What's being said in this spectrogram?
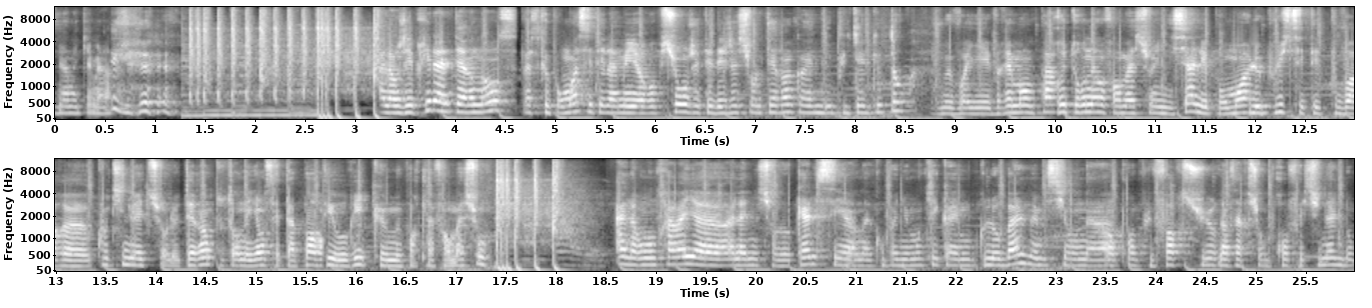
bien les caméras. Alors j'ai pris l'alternance parce que pour moi c'était la meilleure option. J'étais déjà sur le terrain quand même depuis quelques temps. Je me voyais vraiment pas retourner en formation initiale et pour moi le plus c'était de pouvoir euh, continuer à être sur le terrain tout en ayant cet apport théorique que me porte la formation. Alors mon travail à la mission locale, c'est un accompagnement qui est quand même global, même si on a un point plus fort sur l'insertion professionnelle. Donc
